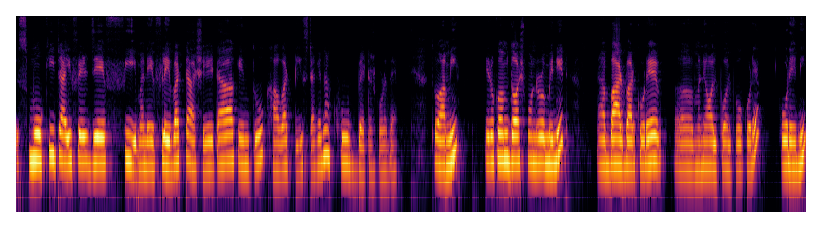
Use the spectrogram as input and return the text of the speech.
স্মোকি টাইপের যে ফি মানে ফ্লেভারটা আসে, এটা কিন্তু খাওয়ার টেস্টটাকে না খুব বেটার করে দেয়। তো আমি এরকম দশ পনেরো মিনিট বারবার করে মানে অল্প অল্প করে করে নিই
